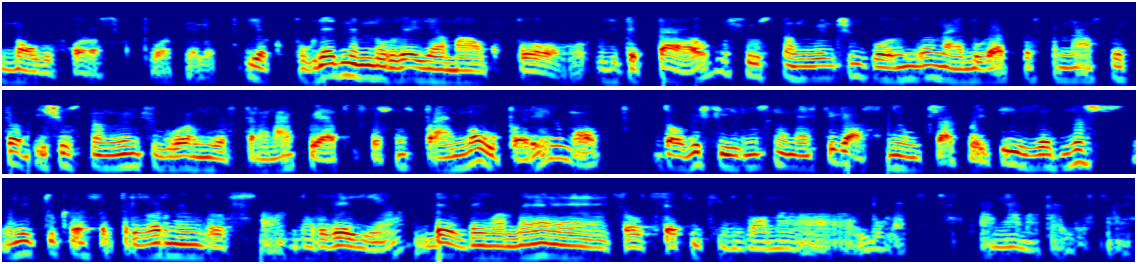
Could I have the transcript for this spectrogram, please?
много хора си купуват електро. И ако погледнем Норвегия малко по-в детайл, ще установим, че говорим за най-богатата страна в света. И ще установим, че говорим за страна, която всъщност прави много пари, но добив и износ на нефт газ. Не очаквайте изведнъж нали, тук се превърнем в Норвегия, без да имаме съответните ниво на богатство. Това няма как да стане.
